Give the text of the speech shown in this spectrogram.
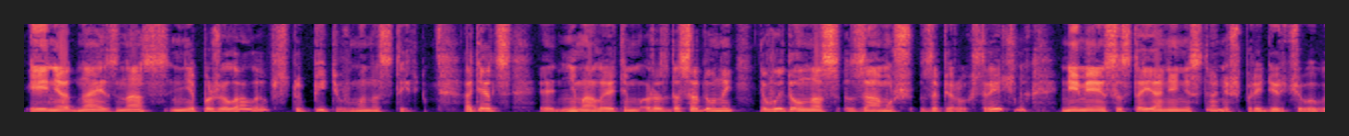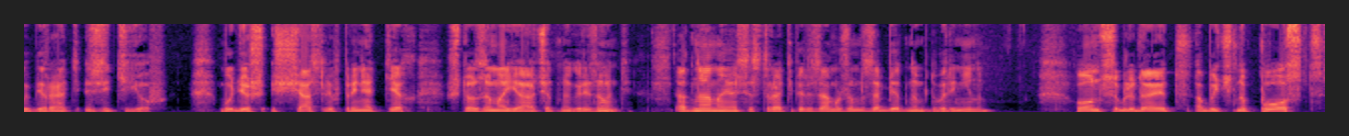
и ни одна из нас не пожелала вступить в монастырь. Отец, э, немало этим раздосадованный, выдал нас замуж за первых встречных, не имея состояния не станешь придирчиво выбирать зятьев. Будешь счастлив принять тех, что замаячат на горизонте. Одна моя сестра теперь замужем за бедным дворянином, он соблюдает обычно пост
